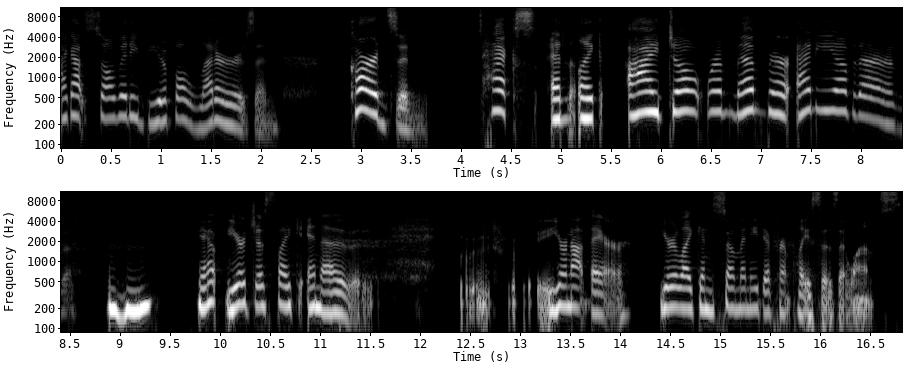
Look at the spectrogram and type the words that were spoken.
I got so many beautiful letters and cards and texts, and like I don't remember any of them. hmm Yep. You're just like in a, you're not there. You're like in so many different places at once.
